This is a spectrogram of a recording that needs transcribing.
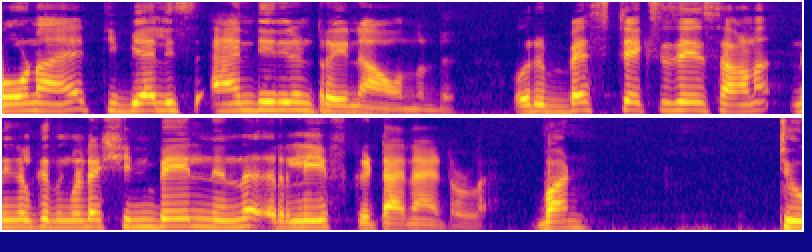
ബോണായ ടിബിയാലിസ് ആന്റീരിയൻ ട്രെയിൻ ആവുന്നുണ്ട്. ഒരു ബെസ്റ്റ് എക്സസൈസ് ആണ് നിങ്ങൾക്ക് നിങ്ങളുടെ ഷിൻബയിൽ നിന്ന് റിലീഫ് കിട്ടാനായിട്ടുള്ളത്. വൺ ടു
